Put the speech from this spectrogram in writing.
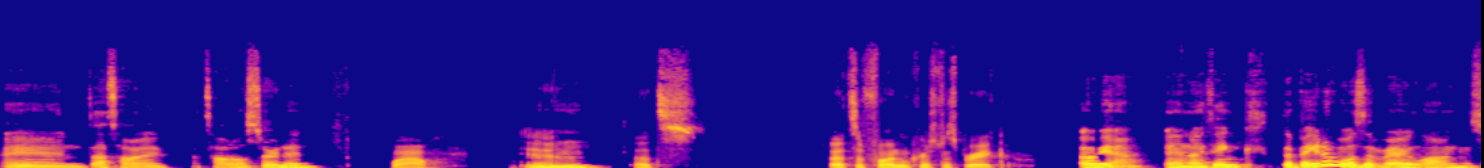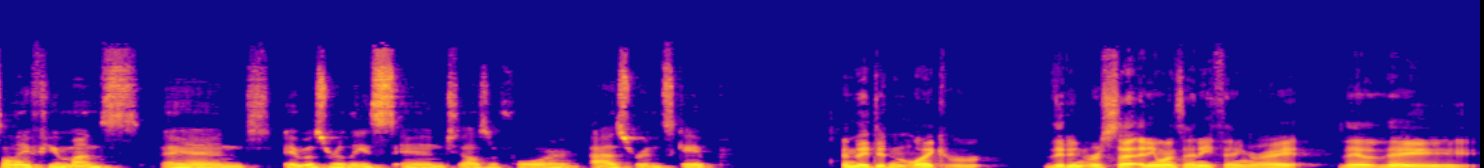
And that's how I that's how it all started. Wow. Yeah. Mhm. That's that's a fun Christmas break. Oh yeah, and I think the beta wasn't very long. It was only a few months, and it was released in 2004 as RuneScape. And they didn't like r- they didn't reset anyone's anything, right? They they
